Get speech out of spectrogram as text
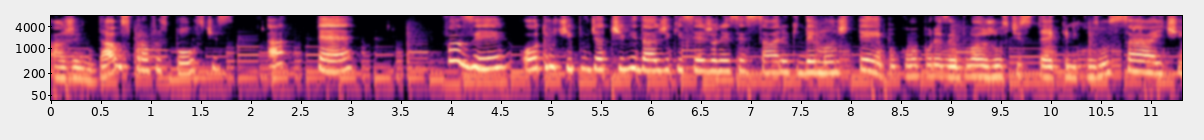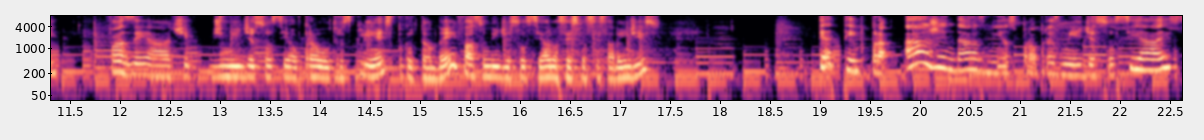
agendar os próprios posts até fazer outro tipo de atividade que seja necessário, que demande tempo, como por exemplo ajustes técnicos no site, fazer arte de mídia social para outros clientes, porque eu também faço mídia social, não sei se vocês sabem disso ter tempo para agendar as minhas próprias mídias sociais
